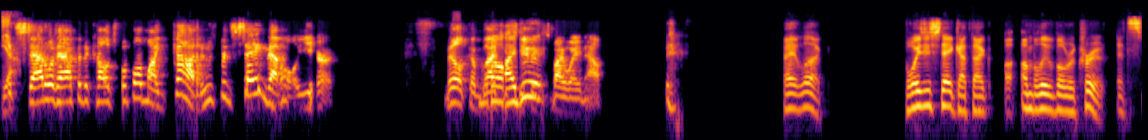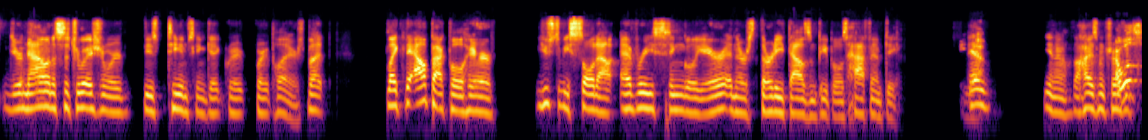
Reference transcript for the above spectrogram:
Yeah. It's sad what happened to college football. My God, who's been saying that all year? Milk, I'm glad No, you I see do- things my way now. Hey, look, Boise State got that unbelievable recruit. It's you're That's now right. in a situation where these teams can get great, great players. But like the Outback Bowl here used to be sold out every single year, and there's thirty thousand people. It was half empty. And you know the Heisman I Trophy. will. What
